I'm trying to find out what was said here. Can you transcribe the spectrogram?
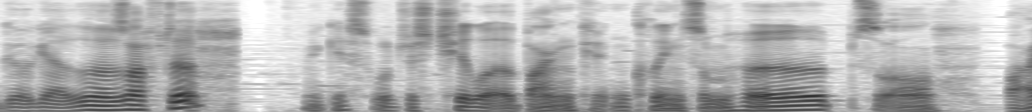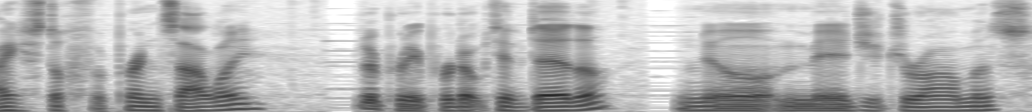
Go get those after. I guess we'll just chill at a bank and clean some herbs or buy stuff for Prince Ali. It's a pretty productive day though. No major dramas.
